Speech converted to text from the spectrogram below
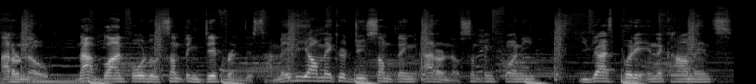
I don't know. Not blindfolded, but something different this time. Maybe I'll make her do something, I don't know, something funny. You guys put it in the comments.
